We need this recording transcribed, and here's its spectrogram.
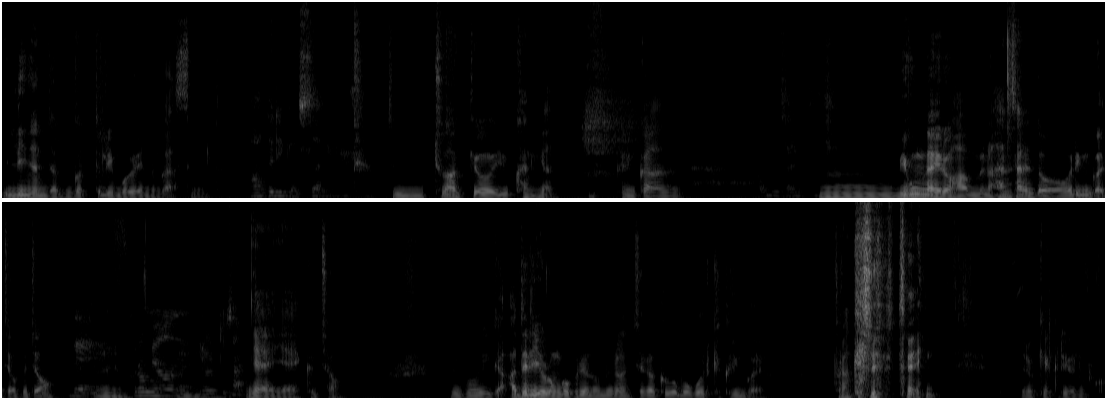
1, 2년 전 것들이 모여 있는 것 같습니다. 아들이 몇 살이에요? 지금 초등학교 6학년. 그러니까. 음, 미국 나이로 하면 한 살 더 어린 거죠, 그죠? 네. 음. 그러면 음. 12살? 예, 예, 그렇죠. 그리고 이게 아들이 이런 거 그려놓으면은 제가 그거 보고 이렇게 그린 거예요. 프랑켄슈타인 이렇게 그려놓고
